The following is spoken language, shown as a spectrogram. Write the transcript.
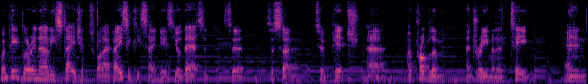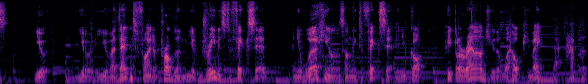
When people are in early stages, what I basically say is you're there to to to to pitch uh, a problem, a dream, and a team, Yeah. and you you you've identified a problem. Your dream is to fix it, and you're working on something to fix it, and you've got people around you that will help you make that happen.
